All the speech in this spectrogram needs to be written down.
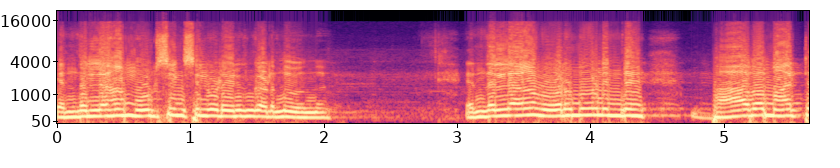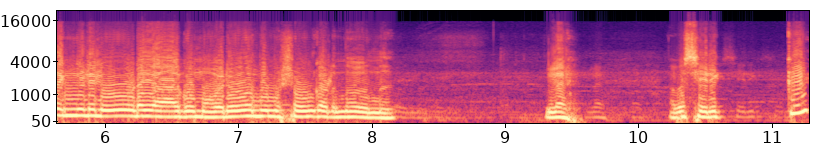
എന്തെല്ലാം മൂഡ് സ്വിങ്സിലൂടെ ആയിരിക്കും കടന്നു വന്ന്? എന്തെല്ലാം ഹോർമോണിന്റെ ഭാവമാറ്റങ്ങളിലൂടെയാകും ഓരോ നിമിഷവും കടന്നു വന്ന്? അല്ലേ? അപ്പൊ ശരിക്ക്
